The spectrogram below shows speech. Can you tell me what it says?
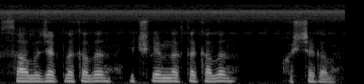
sağlıcakla kalın, güçlü emlakta kalın. Hoşçakalın.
